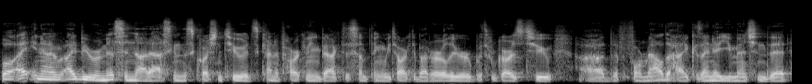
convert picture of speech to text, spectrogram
Well, I, you know, I'd be remiss in not asking this question too. It's kind of harkening back to something we talked about earlier with regards to uh, the formaldehyde, because I know you mentioned that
